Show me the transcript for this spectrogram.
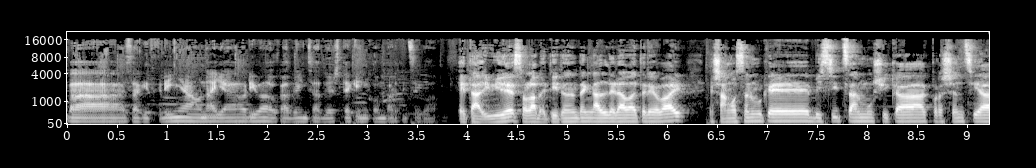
ba, ezakit grina onaia hori badaukat behintzat bestekin konpartitzeko. Eta adibidez, hola, beti denten galdera bat ere bai, esango zenuke bizitzan musikak presentzia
